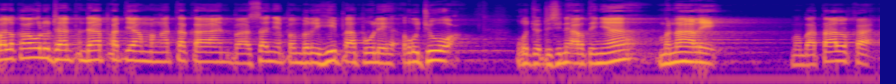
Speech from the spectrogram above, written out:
Wal kaulu dan pendapat yang mengatakan bahasanya pemberi hibah boleh rujuk. Rujuk di sini artinya menarik, membatalkan.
